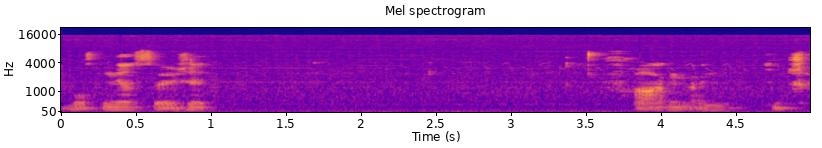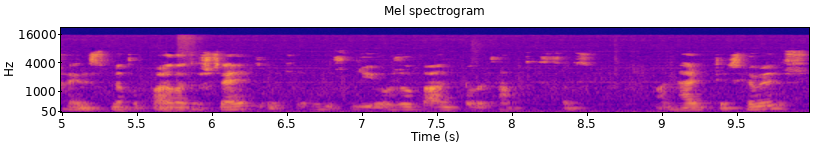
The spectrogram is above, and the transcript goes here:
Wurden ja solche Fragen an die Giants-Mitarbeiter gestellt und die auch so beantwortet haben, dass das anhand des Himmels,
